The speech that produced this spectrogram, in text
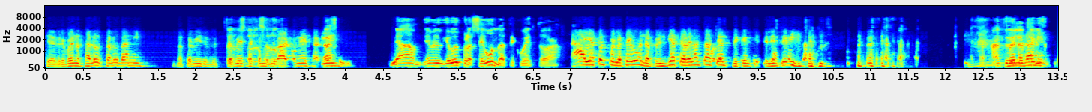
Chévere. Bueno, salud, salud, Dani. No te olvides de Salud, salud, ¿cómo te salud. va con esa? Bien. Ya, ya, me- ya voy por la segunda, te cuento, ¿ah? Ah, ya estás por la segunda, pero ya te adelantaste antes de que empiece la entrevista. Antes de la Dani, entrevista.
